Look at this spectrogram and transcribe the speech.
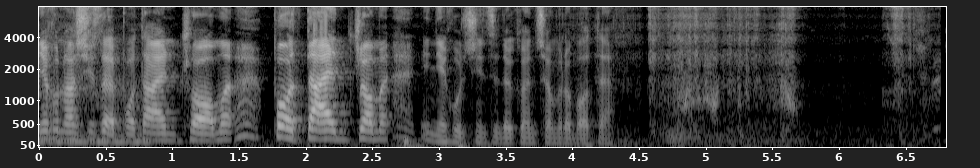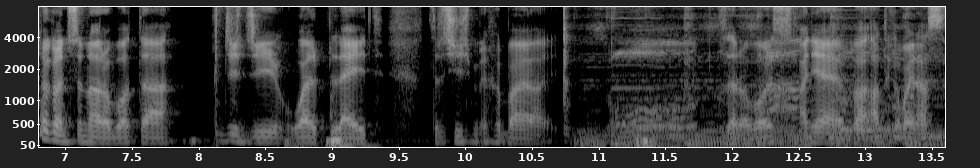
Niech u nas się sobie potańczą, potańczą i niech ucznicy dokończą robotę. Dokończona robota. GG, well played. Straciliśmy chyba zero voice, a nie, atakowali nas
